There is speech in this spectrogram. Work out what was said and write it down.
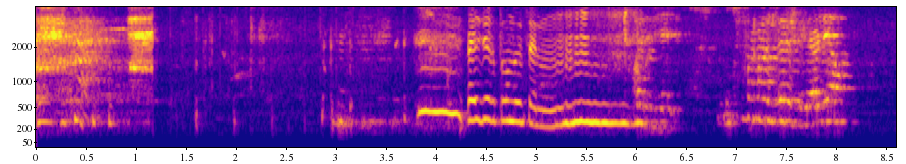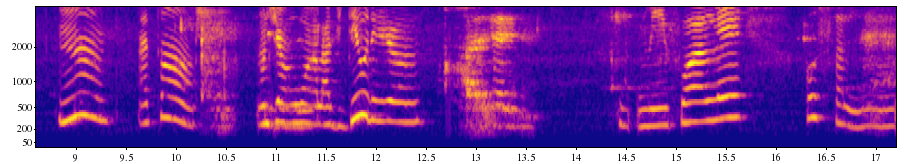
Vas-y, retourne au salon. Vas-y. Là, je vais aller. Hein. non, attends. On dit revoir la vidéo déjà. Mais il faut aller au salon.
